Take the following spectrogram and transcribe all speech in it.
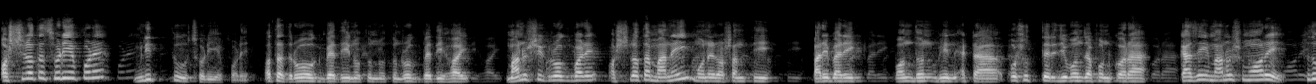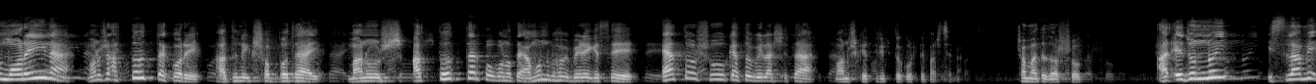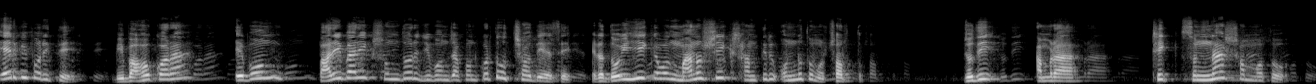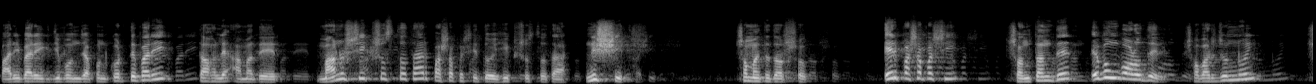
অশ্লীলতা ছড়িয়ে পড়ে, মৃত্যু ছড়িয়ে পড়ে। অর্থাৎ রোগ ব্যাধি, নতুন নতুন রোগ ব্যাধি হয়। মানসিক রোগ বাড়ে। অশ্লীলতা মানেই মনের অশান্তি, পারিবারিক বন্ধনহীন একটা পশুত্বের জীবনযাপন করা। কাজেই মানুষ মরে। শুধু মরেই না, মানুষ আত্মহত্যা করে। আধুনিক সভ্যতায় মানুষ আত্মহত্যার প্রবণতা এমন ভাবে বেড়ে গেছে, এত সুখ, এত বিলাসিতা মানুষকে তৃপ্ত করতে পারছে না। সমাজ দর্শক, আর এজন্যই ইসলামে এর বিপরীতে বিবাহ করা এবং পারিবারিক সুন্দর জীবনযাপন করতে উৎসাহ দিয়েছে। এটা দৈহিক এবং মানসিক শান্তির অন্যতম শর্ত। যদি আমরা ঠিক সুন্নার সম্মত পারিবারিক জীবন যাপন করতে পারি, তাহলে আমাদের মানসিক সুস্থতার পাশাপাশি দৈহিক সুস্থতা নিশ্চিত সময়ত দর্শক, এর পাশাপাশি সন্তানদের এবং বড়দের সবার জন্যই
